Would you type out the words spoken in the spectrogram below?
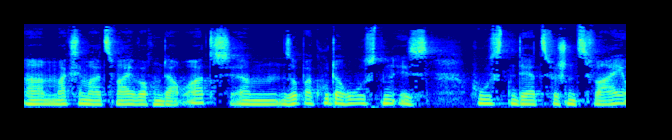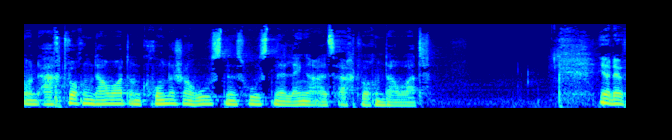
äh, maximal zwei Wochen dauert. Ähm, subakuter Husten ist Husten, der zwischen zwei und acht Wochen dauert. Und chronischer Husten ist Husten, der länger als acht Wochen dauert. Ja, der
